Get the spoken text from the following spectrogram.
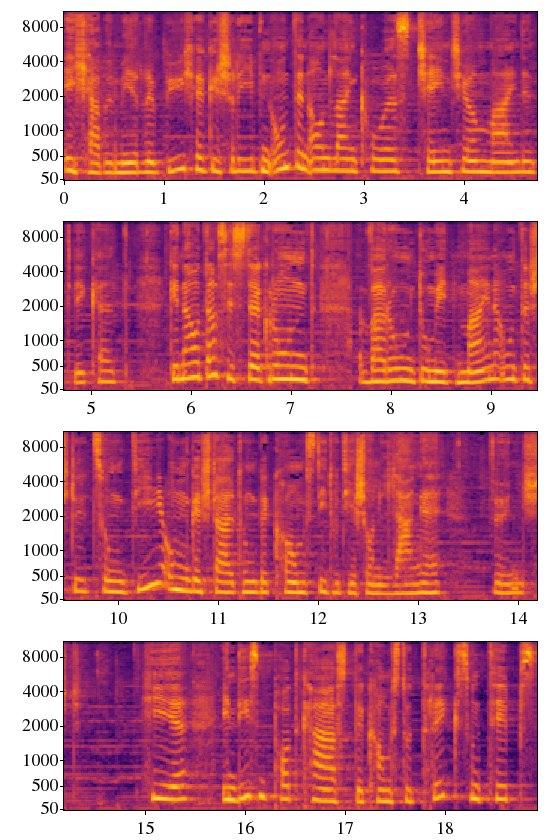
Ich habe mehrere Bücher geschrieben und den Online-Kurs Change Your Mind entwickelt. Genau das ist der Grund, warum du mit meiner Unterstützung die Umgestaltung bekommst, die du dir schon lange wünschst. Hier in diesem Podcast bekommst du Tricks und Tipps,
